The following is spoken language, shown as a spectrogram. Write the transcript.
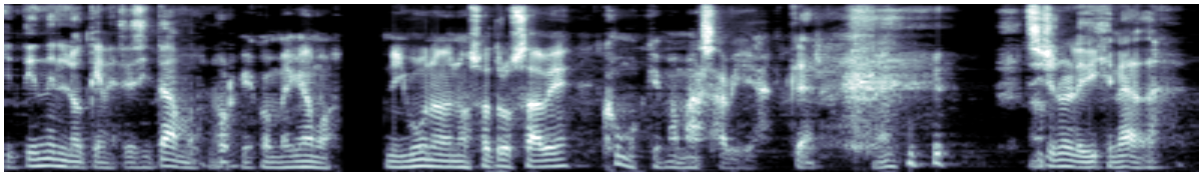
Y entienden lo que necesitamos, ¿no? Porque convengamos, ninguno de nosotros sabe cómo que mamá sabía. Claro. ¿Eh? si yo no le dije nada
